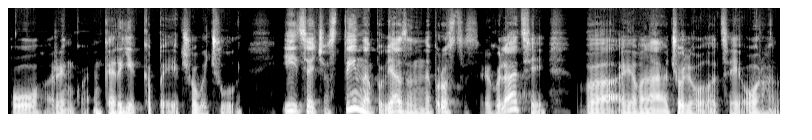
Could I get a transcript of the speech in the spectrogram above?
по ринку НКРЄКП, якщо ви чули. І ця частина пов'язана не просто з регуляцією, в- вона очолювала цей орган,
